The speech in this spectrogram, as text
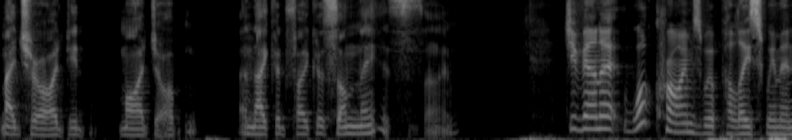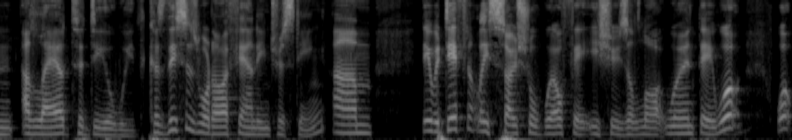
made sure I did my job and they could focus on theirs. So. Giovanna, what crimes were police women allowed to deal with? Because this is what I found interesting. Um, there were definitely social welfare issues a lot, weren't there? What what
